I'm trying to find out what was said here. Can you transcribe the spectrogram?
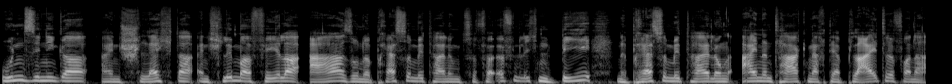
unsinniger, ein schlechter, ein schlimmer Fehler, a, so eine Pressemitteilung zu veröffentlichen, b, eine Pressemitteilung einen Tag nach der Pleite von einer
